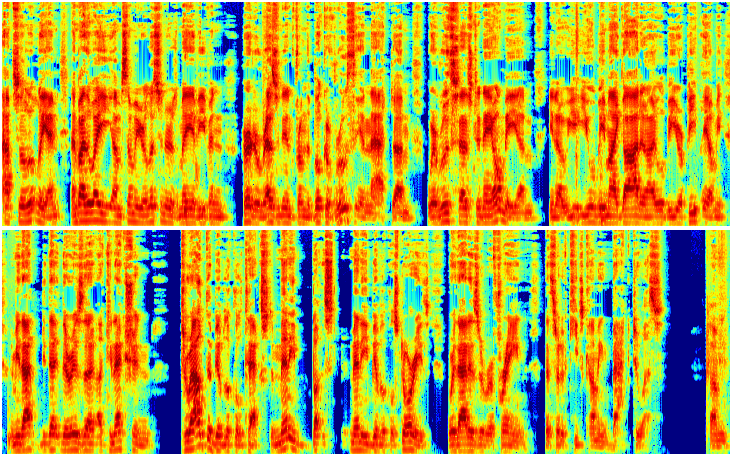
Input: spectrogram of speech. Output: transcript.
Absolutely, and and by the way, um, some of your listeners may have even heard a resident from the Book of Ruth in that, um, where Ruth says to Naomi, um, "You know, you, you, will be my God, and I will be your people." I mean, I mean that, that there is a, a, connection throughout the biblical text, many many biblical stories where that is a refrain that sort of keeps coming back to us. Um,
